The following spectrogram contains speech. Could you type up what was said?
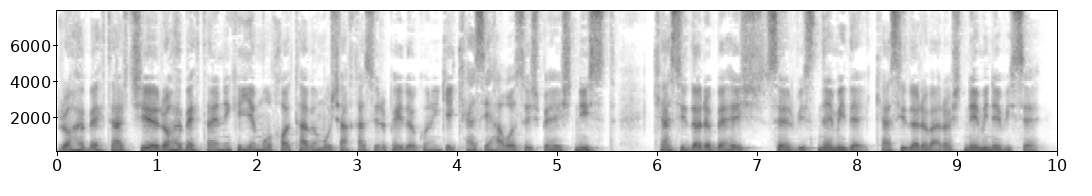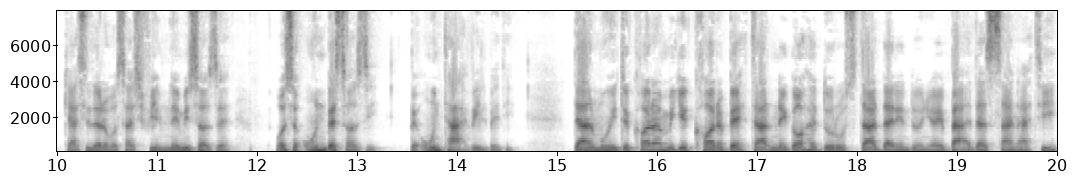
راه بهتر چیه؟ راه بهتر اینه که یه مخاطب مشخصی رو پیدا کنین که کسی حواسش بهش نیست. کسی داره بهش سرویس نمیده. کسی داره براش نمی‌نویسه. کسی داره واسهش فیلم نمی‌سازه. واسه اون بسازی. به اون تحویل بدی. در محیط کارم میگه کار بهتر نگاه درستتر در این دنیای بعد از صنعتی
